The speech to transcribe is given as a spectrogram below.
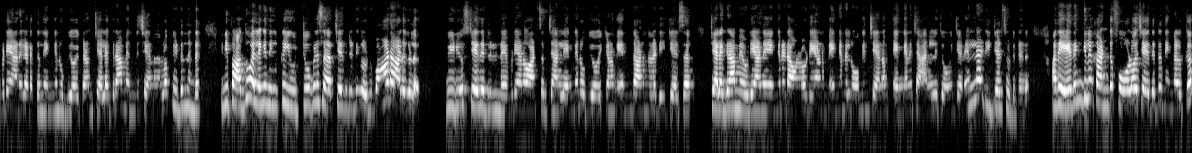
എവിടെയാണ് കിടക്കുന്നത് എങ്ങനെ ഉപയോഗിക്കണം ടെലഗ്രാം എന്ത് ചെയ്യണം എന്നുള്ളതൊക്കെ ഇടുന്നുണ്ട്. ഇനിയിപ്പോ അതും അല്ലെങ്കിൽ നിങ്ങൾക്ക് യൂട്യൂബിൽ സെർച്ച് ചെയ്തിട്ടുണ്ടെങ്കിൽ ഒരുപാട് ആളുകൾ വീഡിയോസ് ചെയ്തിട്ടുണ്ട്. എവിടെയാണ് വാട്സപ്പ് ചാനൽ എങ്ങനെ ഉപയോഗിക്കണം? എന്താണെന്നുള്ള ഡീറ്റെയിൽസ് ടെലഗ്രാം എവിടെയാണ്? എങ്ങനെ ഡൗൺലോഡ് ചെയ്യണം? എങ്ങനെ ലോഗിൻ ചെയ്യണം? എങ്ങനെ ചാനൽ ജോയിൻ ചെയ്യണം? എല്ലാ ഡീറ്റെയിൽസ് ഇട്ടിട്ടുണ്ട്. അത് ഏതെങ്കിലും കണ്ട് ഫോളോ ചെയ്തിട്ട് നിങ്ങൾക്ക്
